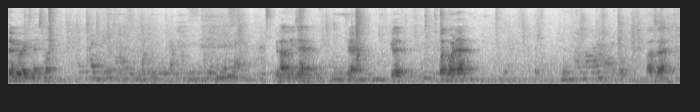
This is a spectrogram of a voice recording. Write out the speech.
February is next month. You have an exam. Okay? Good. One more, Nat. Pass that.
